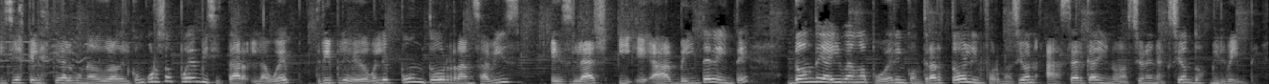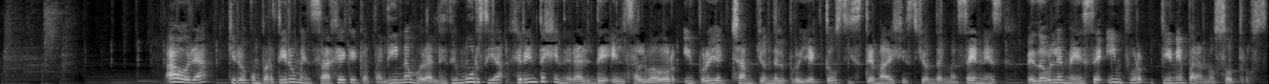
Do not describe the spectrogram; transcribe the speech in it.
Y si es que les queda alguna duda del concurso, pueden visitar la web www.ransavis/iea2020, donde ahí van a poder encontrar toda la información acerca de innovación en acción 2020. Ahora quiero compartir un mensaje que Catalina Morales de Murcia, gerente general de El Salvador y Project Champion del proyecto Sistema de Gestión de Almacenes, WMS Infor, tiene para nosotros.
